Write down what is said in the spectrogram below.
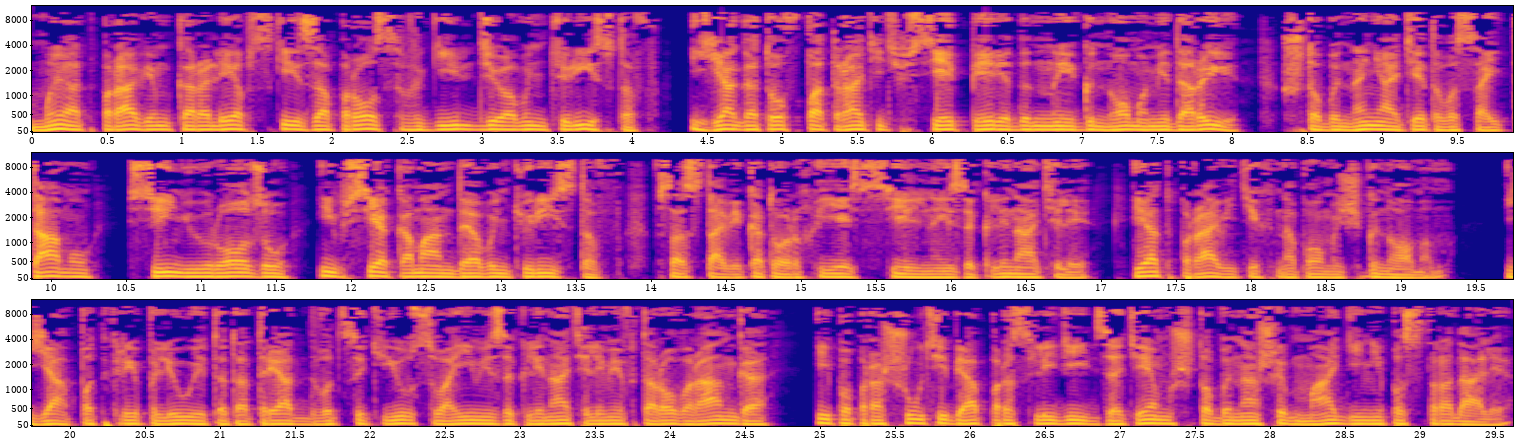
Мы отправим королевский запрос в гильдию авантюристов. Я готов потратить все переданные гномами дары, чтобы нанять этого Сайтаму, Синюю Розу и все команды авантюристов, в составе которых есть сильные заклинатели, и отправить их на помощь гномам. Я подкреплю этот отряд двадцатью своими заклинателями второго ранга и попрошу тебя проследить за тем, чтобы наши маги не пострадали.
